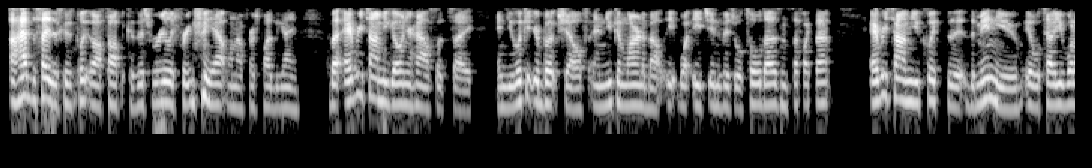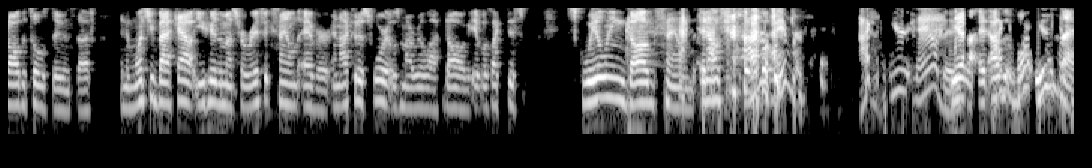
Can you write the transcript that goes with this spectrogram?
I have to say this because completely off topic because this really freaked me out when I first played the game. But every time you go in your house, let's say, and you look at your bookshelf and you can learn about what each individual tool does and stuff like that. Every time you click the, the menu, it will tell you what all the tools do and stuff. And then once you back out, you hear the most horrific sound ever. And I could have swore it was my real life dog. It was like this squealing dog sound. And I was just I like, "What is remember. I can hear it now, dude. yeah, and I was I like, can "What hear is the that?"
